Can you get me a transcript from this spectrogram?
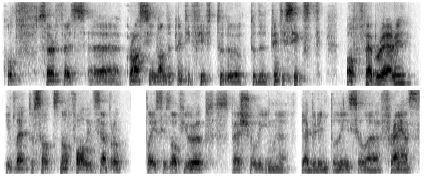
cold surface uh, crossing on the 25th to the 26th of February. It led to snowfall in several places of Europe, especially in uh, the Iberian Peninsula, France,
